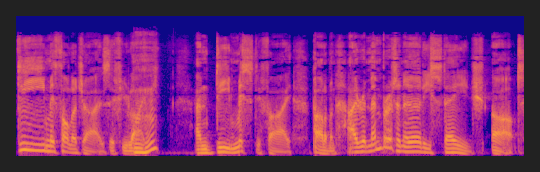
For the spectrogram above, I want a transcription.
demythologize, if you like. Mm-hmm. And demystify Parliament. I remember at an early stage, Art,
